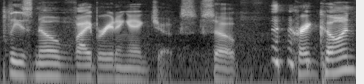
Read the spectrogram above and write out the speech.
Please, no vibrating egg jokes. So, Craig Cohen,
